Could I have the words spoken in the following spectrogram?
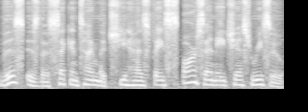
This is the second time that she has faced sparse NHS resu.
